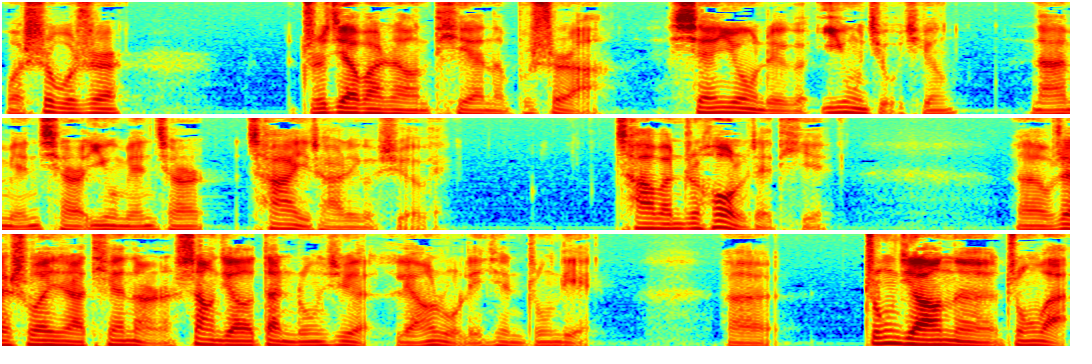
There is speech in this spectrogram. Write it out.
我是不是直接往上贴呢？不是啊，先用这个医用酒精，拿棉签医用棉签擦一擦这个穴位，擦完之后了再贴。呃，我再说一下贴哪儿呢？上焦膻中穴，两乳连线中点，呃，中焦呢中脘，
